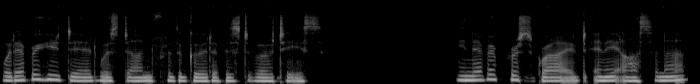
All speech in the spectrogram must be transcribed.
Whatever he did was done for the good of his devotees. He never prescribed any asana,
